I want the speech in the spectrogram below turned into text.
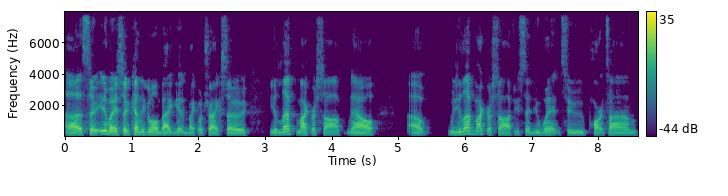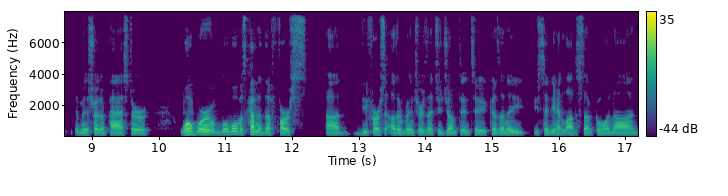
uh, so anyway so kind of going back getting back on track. So you left microsoft. Now uh, when you left microsoft you said you went to part-time administrative pastor. What mm-hmm. were what, what was kind of the first uh, the first other ventures that you jumped into? Because I know you, you, said you had a lot of stuff going on,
